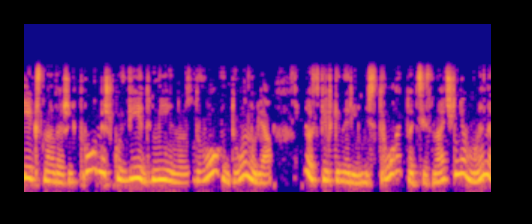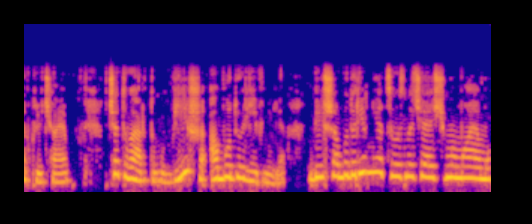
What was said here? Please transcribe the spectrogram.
х належить проміжку від мінус 2 до 0. І оскільки нерівність строга, то ці значення ми не включаємо. В четвертому більше або дорівнює. Більше або дорівнює це означає, що ми маємо,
